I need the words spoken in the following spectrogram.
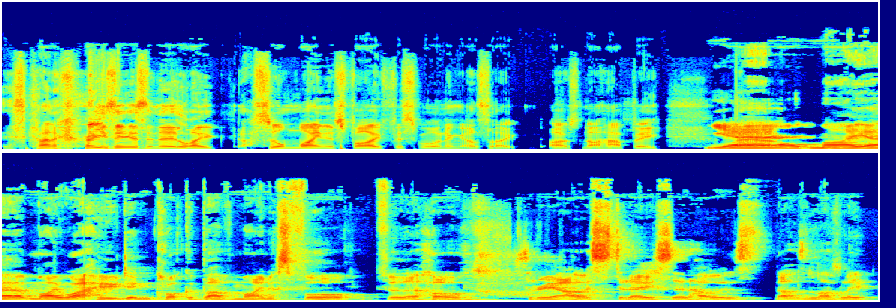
it's kind of crazy, isn't it? Like I saw minus five this morning. I was like, I was not happy. Yeah, um, my uh, my Wahoo didn't clock above minus four for the whole three hours today, so that was that was lovely.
